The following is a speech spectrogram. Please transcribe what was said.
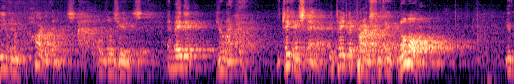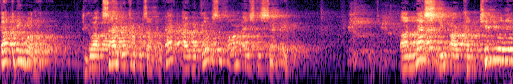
even harder things over those years. And maybe you're like that. You've taken a stand. You've paid the price. You think, no more. You've got to be willing to go outside your comfort zone. In fact, I would go so far as to say, unless you are continually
